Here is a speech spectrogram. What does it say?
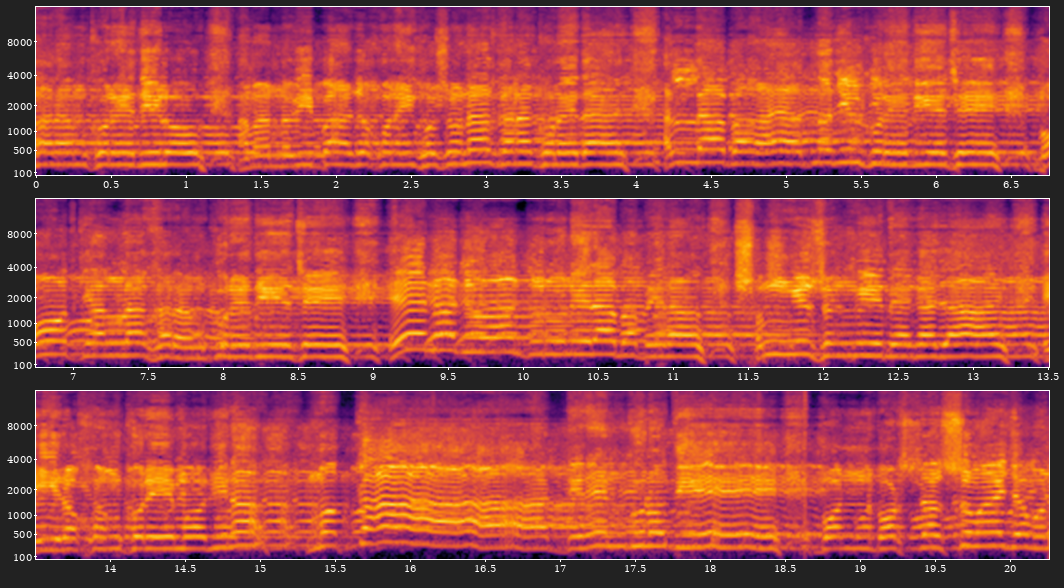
হারাম করে দিল। আমার নবী পা যখন এই ঘোষণা করে দেয় আল্লাহ বা আয়াত নাজিল করে দিয়েছে। মদকে আল্লাহ হারাম করে দিয়েছে। এ নজওয়ান তরুণেরা, বাপেরা, সঙ্গে সঙ্গে দেখা যায়, এই রকম করে মদিনা মক্কা ড্রেনগুলো দিয়ে বন বর্ষার সময় যেমন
